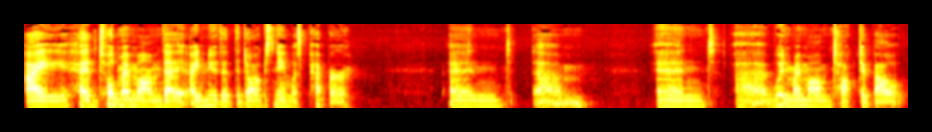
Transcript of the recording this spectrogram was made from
i had told my mom that i knew that the dog's name was pepper and um, and uh, when my mom talked about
